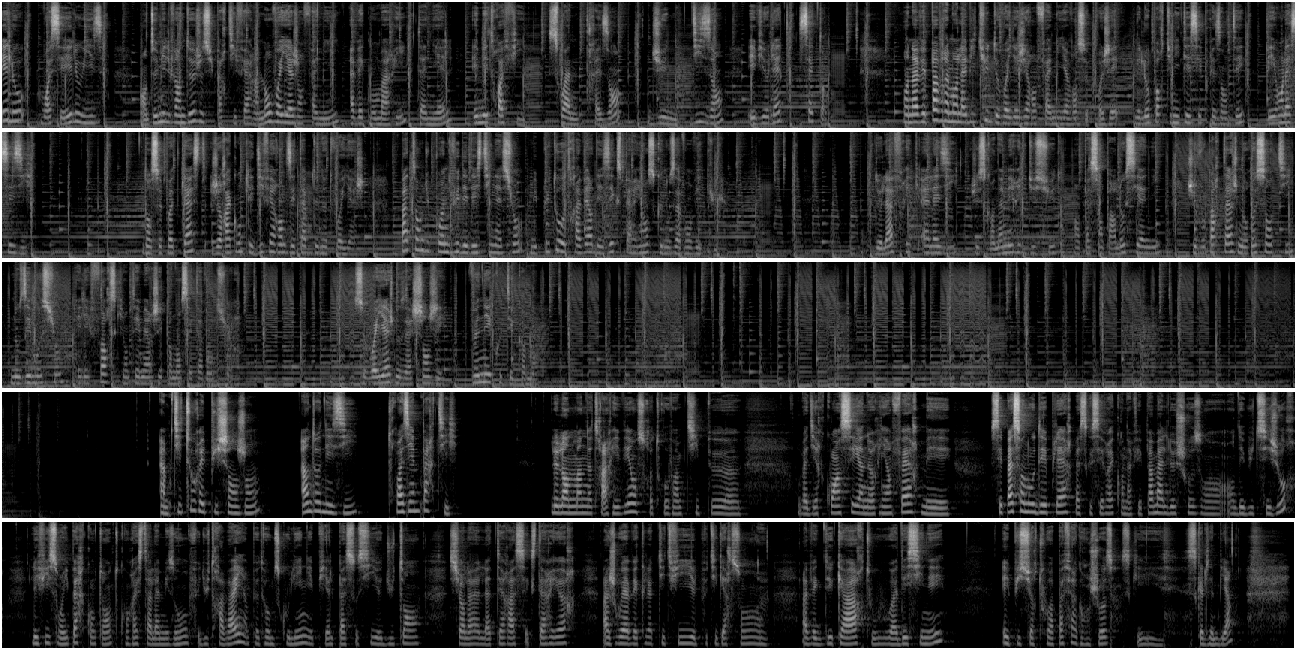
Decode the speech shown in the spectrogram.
Hello, moi c'est Héloïse. En 2022, je suis partie faire un long voyage en famille avec mon mari, Daniel, et mes trois filles, Swan, 13 ans, June, 10 ans, et Violette, 7 ans. On n'avait pas vraiment l'habitude de voyager en famille avant ce projet, mais l'opportunité s'est présentée et on l'a saisie. Dans ce podcast, je raconte les différentes étapes de notre voyage, pas tant du point de vue des destinations, mais plutôt au travers des expériences que nous avons vécues. De l'Afrique à l'Asie jusqu'en Amérique du Sud, en passant par l'Océanie, je vous partage nos ressentis, nos émotions et les forces qui ont émergé pendant cette aventure. Ce voyage nous a changés. Venez écouter comment. Un petit tour et puis changeons. Indonésie, troisième partie. Le lendemain de notre arrivée, on se retrouve un petit peu, euh, on va dire, coincé à ne rien faire, mais c'est pas sans nous déplaire parce que c'est vrai qu'on a fait pas mal de choses en, début de séjour. Les filles sont hyper contentes qu'on reste à la maison, on fait du travail, un peu de homeschooling, et puis elles passent aussi euh, du temps sur la, terrasse extérieure à jouer avec la petite fille et le petit garçon euh, avec des cartes ou à dessiner. Et puis surtout à pas faire grand chose, ce qu'elles aiment bien.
